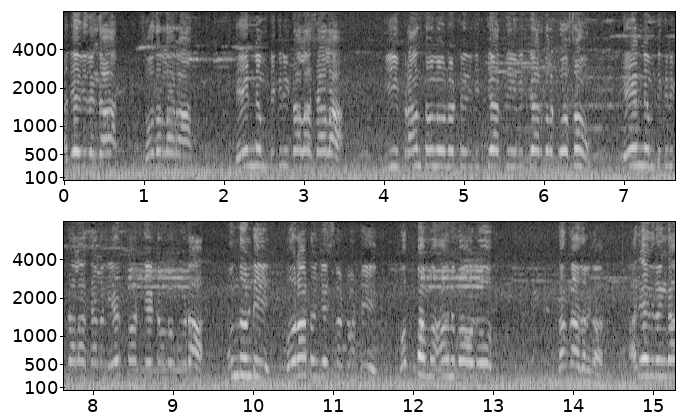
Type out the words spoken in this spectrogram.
అదేవిధంగా సోదరులారా కేఎన్ఎం డిగ్రీ కళాశాల ఈ ప్రాంతంలో ఉన్నటువంటి విద్యార్థి విద్యార్థుల కోసం కేఎన్ఎం డిగ్రీ కళాశాలను ఏర్పాటు చేయడంలో కూడా ముందుండి పోరాటం చేసినటువంటి గొప్ప మహానుభావుడు గంగాధర్ గారు. అదేవిధంగా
